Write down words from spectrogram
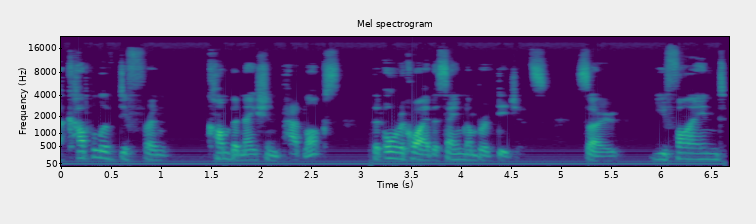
a couple of different combination padlocks that all require the same number of digits. So you find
